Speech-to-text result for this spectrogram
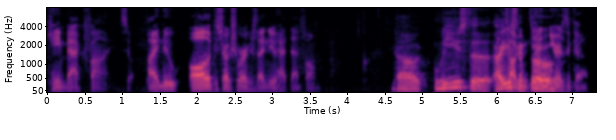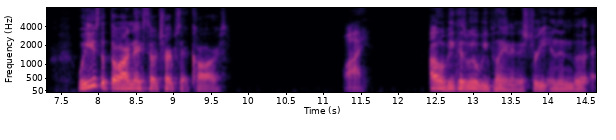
came back fine. So I knew all the construction workers I knew had that phone. Dog, we used to. I used to throw. ten years ago. We used to throw our Nextel chirps at cars. Why? Oh, because we would be playing in the street, and then the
